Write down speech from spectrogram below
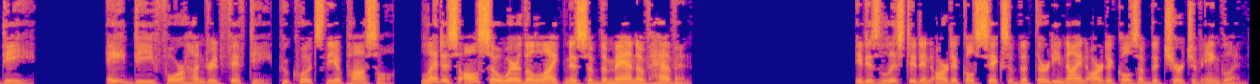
d. AD 450, who quotes the Apostle, "'Let us also wear the likeness of the man of heaven' It is listed in Article 6 of the 39 Articles of the Church of England.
